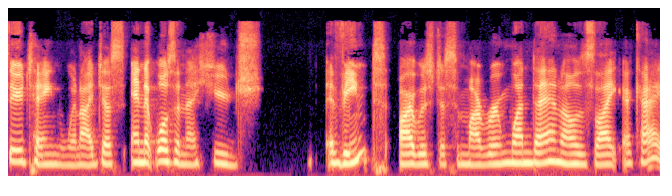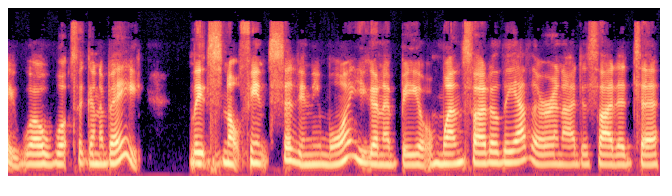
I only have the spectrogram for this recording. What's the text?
13 when I just, and it wasn't a huge event. I was just in my room one day and I was like, okay, well, what's it going to be? Let's not fence it anymore. You're going to be on one side or the other. And I decided to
